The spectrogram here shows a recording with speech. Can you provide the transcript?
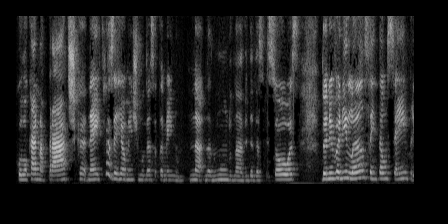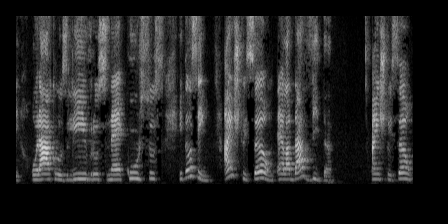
colocar na prática, né? E trazer realmente mudança também no, na, no mundo, na vida das pessoas. Dona Ivani lança, então, sempre oráculos, livros, né, cursos. Então, assim, a instituição, ela dá vida. A instituição,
